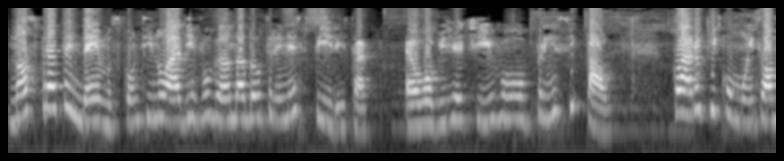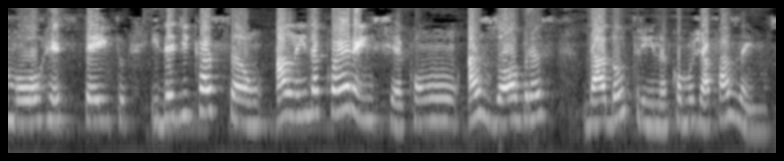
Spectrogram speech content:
Nós pretendemos continuar divulgando a doutrina espírita. É o objetivo principal. Claro que com muito amor, respeito e dedicação, além da coerência com as obras da doutrina, como já fazemos.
